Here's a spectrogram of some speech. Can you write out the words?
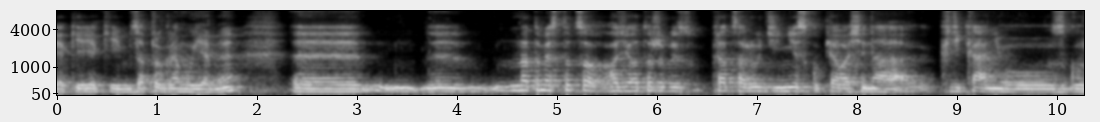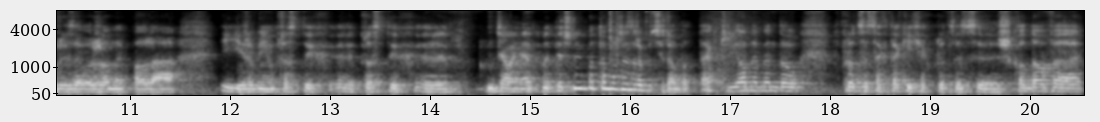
jakie, jakie im zaprogramujemy. E, e, natomiast to, co chodzi o to, żeby praca ludzi nie skupiała się na klikaniu z góry założone pola i robieniu prostych, e, prostych działań arytmetycznych, bo to może zrobić robot, tak? Czyli one będą w procesach takich jak procesy szkodowe,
